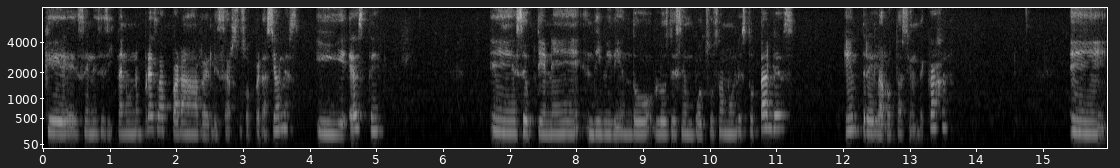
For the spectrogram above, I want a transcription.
que se necesita en una empresa para realizar sus operaciones y este eh, se obtiene dividiendo los desembolsos anuales totales entre la rotación de caja. Eh,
